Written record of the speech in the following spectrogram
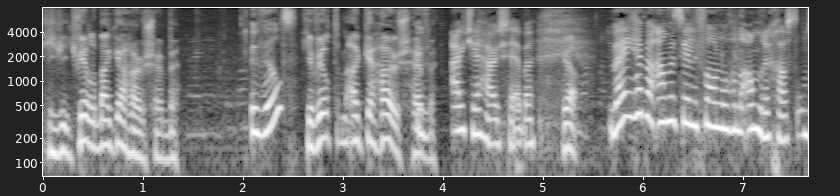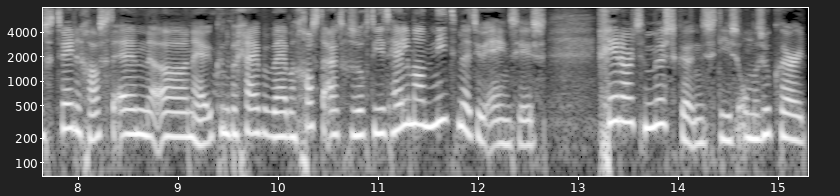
je, je wil hem uit je huis hebben. U wilt Je wilt hem uit je huis hebben. uit je huis hebben. Ja. Wij hebben aan de telefoon nog een andere gast, onze tweede gast. En eh, ja, u kunt begrijpen, we hebben een gast uitgezocht die het helemaal niet met u eens is. Gerard Muskens, die is onderzoeker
